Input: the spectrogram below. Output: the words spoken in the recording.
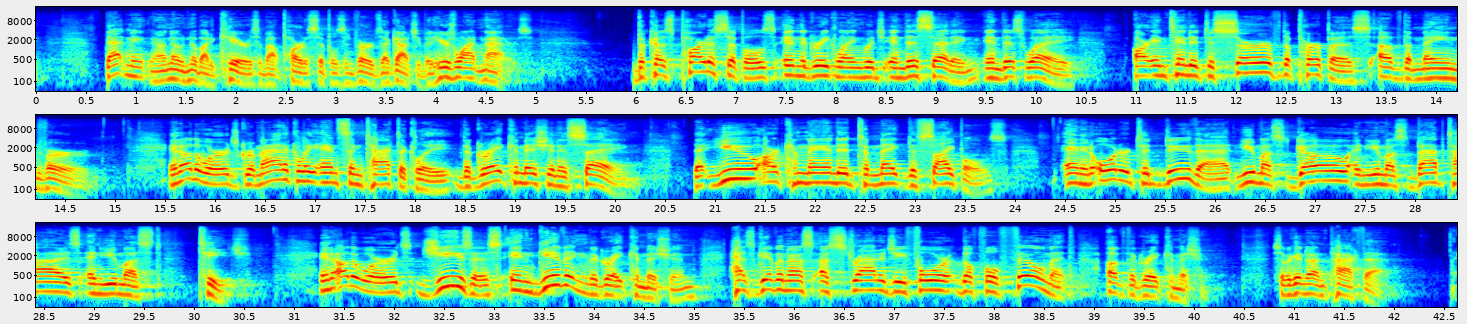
That means, I know nobody cares about participles and verbs, I got you, but here's why it matters. Because participles in the Greek language in this setting, in this way, are intended to serve the purpose of the main verb. In other words, grammatically and syntactically, the Great Commission is saying that you are commanded to make disciples. And in order to do that, you must go and you must baptize and you must teach. In other words, Jesus, in giving the Great Commission, has given us a strategy for the fulfillment of the Great Commission. So begin to unpack that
